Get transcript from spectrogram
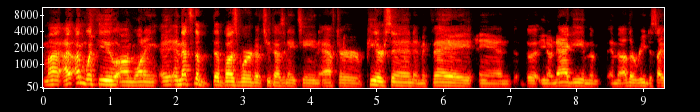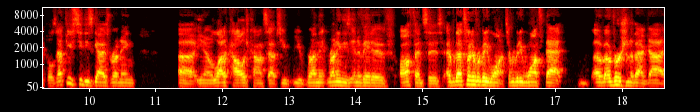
my I, am with you on wanting, and that's the the buzzword of 2018. After Pederson and McVay and the you know Nagy and the and the other Reid disciples, after you see these guys running, uh, you know a lot of college concepts, you you run running these innovative offenses. That's what everybody wants. Everybody wants that a, a version of that guy.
